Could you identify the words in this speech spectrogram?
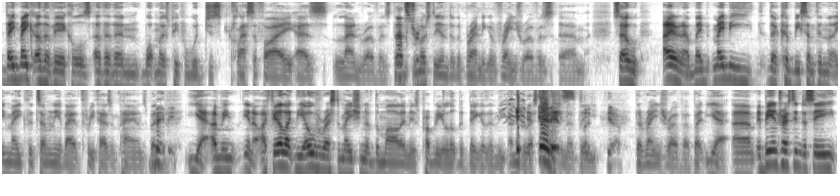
they make other vehicles other than what most people would just classify as Land Rovers. They're That's true. Mostly under the branding of Range Rovers. Um, so I don't know. Maybe maybe there could be something that they make that's only about three thousand pounds. But Maybe. yeah, I mean, you know, I feel like the overestimation of the Marlin is probably a little bit bigger than the underestimation is, of the but, you know. the Range Rover. But yeah, um, it'd be interesting to see,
